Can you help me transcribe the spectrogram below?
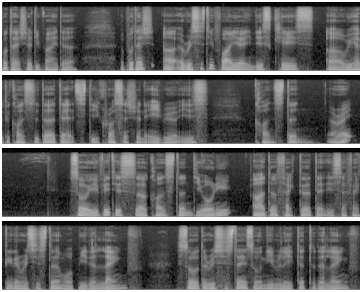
potential divider? A, potential, uh, a resistive wire in this case, uh, we have to consider that the cross-section area is constant. Alright. So if it is uh, constant, the only other factor that is affecting the resistance will be the length. So the resistance is only related to the length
